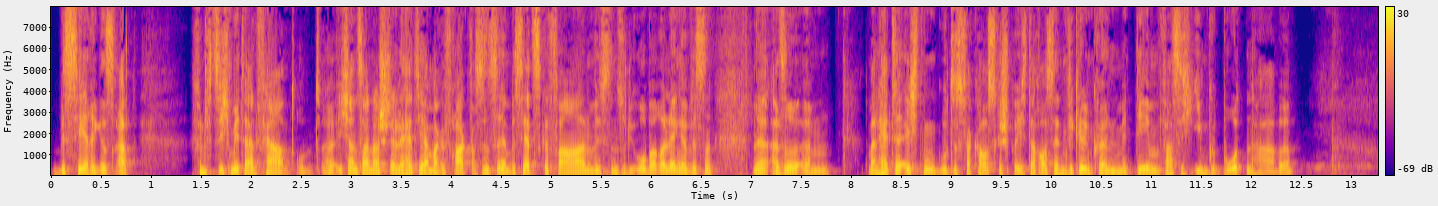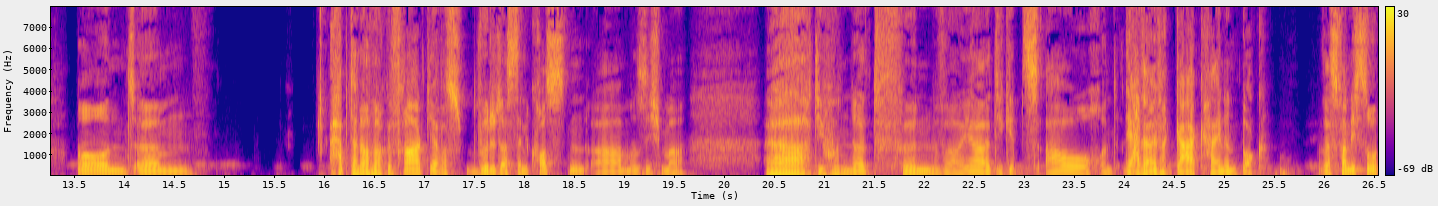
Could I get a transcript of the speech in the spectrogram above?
bisheriges Rad 50 Meter entfernt. Und äh, ich an seiner Stelle hätte ja mal gefragt, was sind Sie denn bis jetzt gefahren? Wissen so die obere Länge wissen? Ne? Also ähm, man hätte echt ein gutes Verkaufsgespräch daraus entwickeln können mit dem, was ich ihm geboten habe. Und ähm, hab dann auch noch gefragt, ja, was würde das denn kosten? Ah, muss ich mal. Ja, die 105er, ja, die gibt's auch. Und der hatte einfach gar keinen Bock. Das fand ich so,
